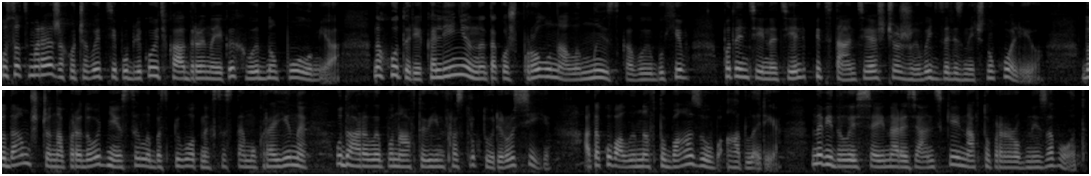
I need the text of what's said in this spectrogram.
У соцмережах очевидці публікують кадри, на яких видно полум'я. На хуторі Калінін також пролунала низка вибухів. Потенційна ціль підстанція, що живить залізничну колію. Додам, що напередодні сили безпілотних систем України ударили по нафтовій інфраструктурі Росії, атакували нафтобазу в Адлері, навідалися і на Рязанський нафтопереробний завод.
